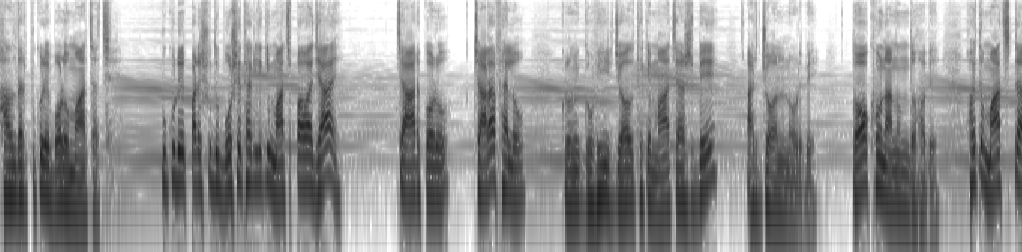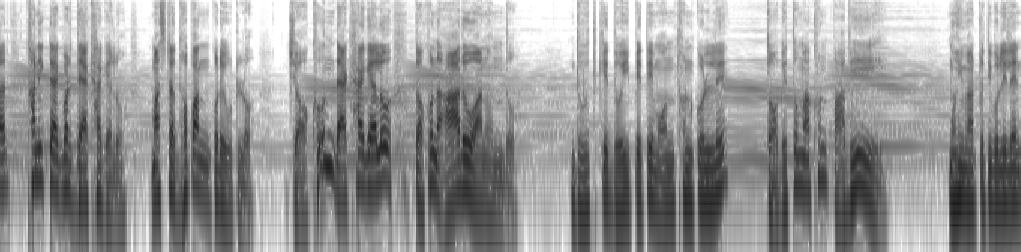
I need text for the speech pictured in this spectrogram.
হালদার পুকুরে বড় মাছ আছে। পুকুরের পাড়ে শুধু বসে থাকলে কি মাছ পাওয়া যায়? চার করো, চারা ফেলো, ক্রমে গভীর জল থেকে মাছ আসবে আর জল নড়বে। তখন আনন্দ হবে। হয়তো মাছটার খানিকটা একবার দেখা গেল, মাছটা ধপাং করে উঠল। যখন দেখা গেল, তখন আরও আনন্দ। দুধকে দই পেতে মন্থন করলে তবে তো মাখন পাবে। মহিমার প্রতি বলিলেন,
